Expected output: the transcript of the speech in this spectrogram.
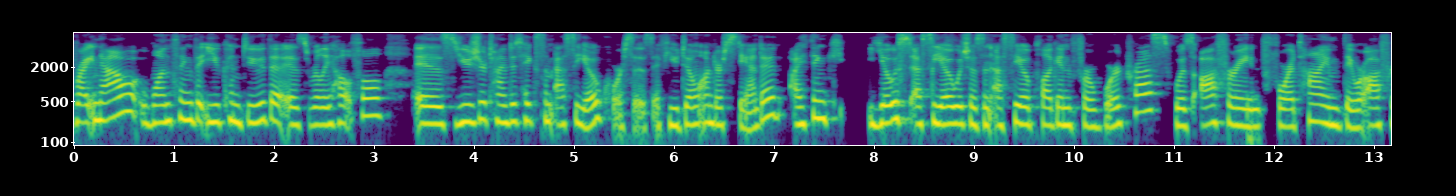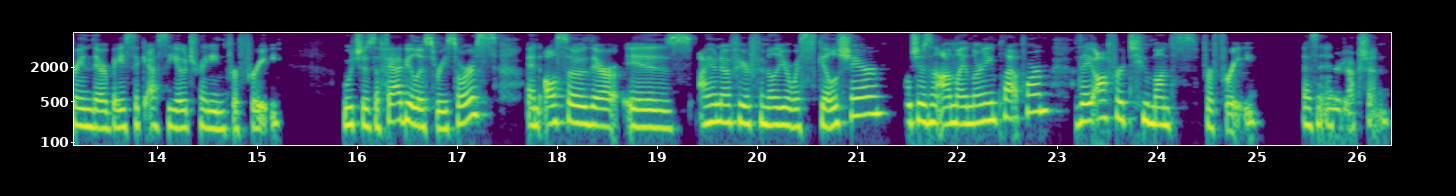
right now, one thing that you can do that is really helpful is use your time to take some SEO courses. If you don't understand it, I think Yoast SEO, which is an SEO plugin for WordPress, was offering for a time, they were offering their basic SEO training for free, which is a fabulous resource. And also, there is, I don't know if you're familiar with Skillshare, which is an online learning platform. They offer two months for free as an introduction,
